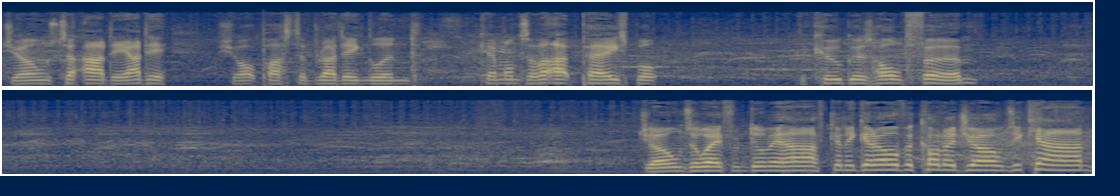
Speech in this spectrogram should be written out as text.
Jones to Addy. Addy, short pass to Brad England. Came onto that pace, but the Cougars hold firm. Jones away from dummy half. Can he get over Connor Jones? He can.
